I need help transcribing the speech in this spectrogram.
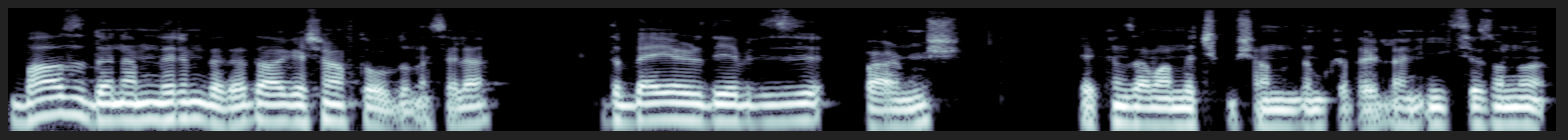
Bazı dönemlerimde de daha geçen hafta oldu mesela. The Bear diye bir dizi varmış. Yakın zamanda çıkmış anladığım kadarıyla. Hani ilk sezonu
